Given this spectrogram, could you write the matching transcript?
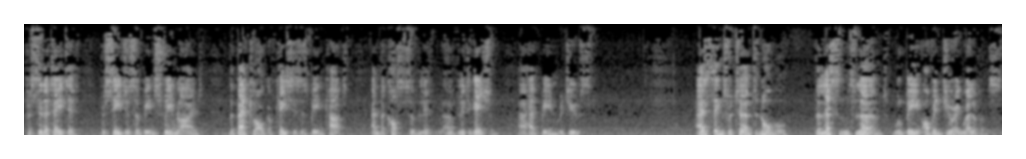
facilitated, procedures have been streamlined, the backlog of cases has been cut, and the costs of, lit of litigation uh, have been reduced. As things return to normal, the lessons learned will be of enduring relevance.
